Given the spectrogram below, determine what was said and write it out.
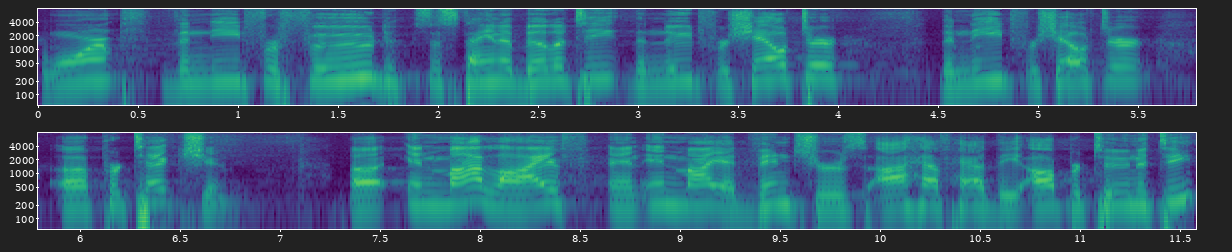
warmth, the need for food, sustainability, the need for shelter, the need for shelter, uh, protection. Uh, in my life and in my adventures, I have had the opportunity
